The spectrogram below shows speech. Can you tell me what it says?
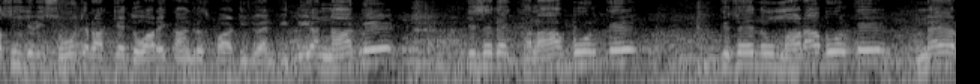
ਅਸੀਂ ਜਿਹੜੀ ਸੋਚ ਰੱਖ ਕੇ ਦੁਆਰੇ ਕਾਂਗਰਸ ਪਾਰਟੀ ਜੁਆਇਨ ਕੀਤੀ ਆ, ਨਾ ਕਿ ਕਿਸੇ ਦੇ ਖਿਲਾਫ ਬੋਲ ਕੇ, ਕਿਸੇ ਨੂੰ ਮਾੜਾ ਬੋਲ ਕੇ ਮੈਂ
